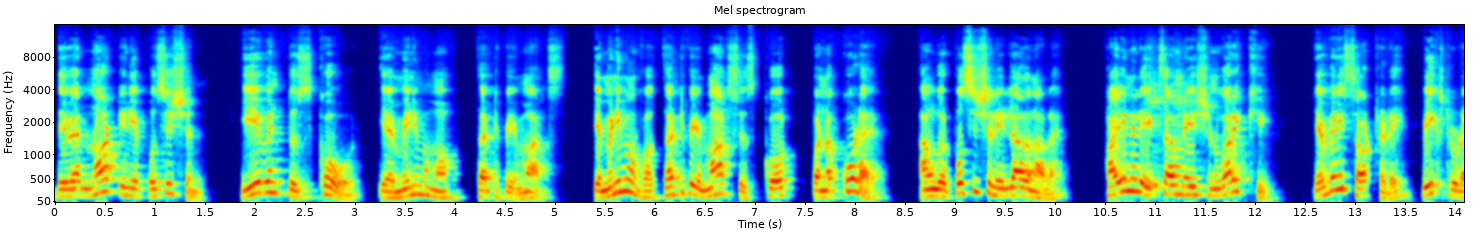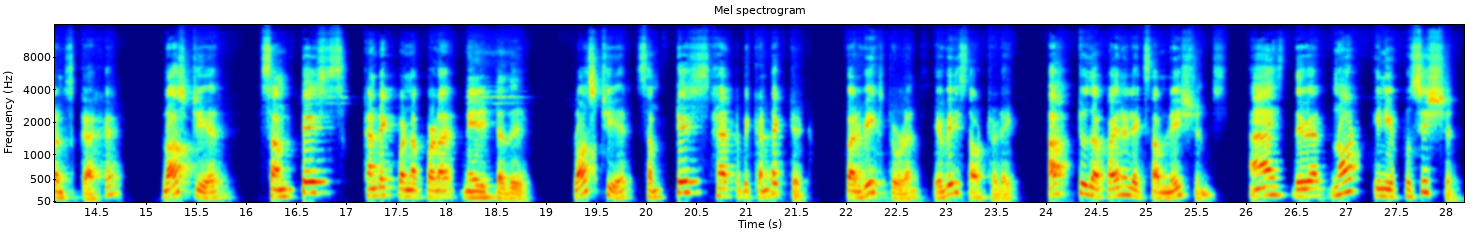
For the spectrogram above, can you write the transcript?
they were not in a position even to score a minimum of 35 marks. A minimum of 35 marks score பண்ண கூட அவங்க ஒரு பொசிஷன் இல்லாதனால ஃபைனல் எக்ஸாமினேஷன் வரைக்கும் எவ்ரி சாட்டர்டே வீக் ஸ்டூடெண்ட்ஸ்க்காக last year some test conduct பண்ணப்பட நேரிட்டது last year some test had to be conducted for weak students every Saturday up the final examinations examinations as they were not in a position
